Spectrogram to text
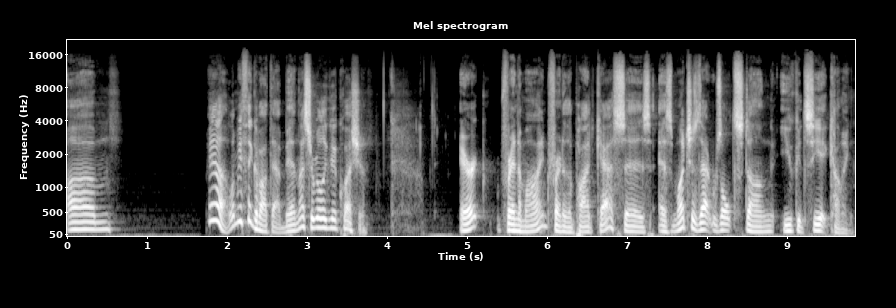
Um, yeah, let me think about that, Ben. That's a really good question. Eric, friend of mine, friend of the podcast, says as much as that result stung, you could see it coming.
